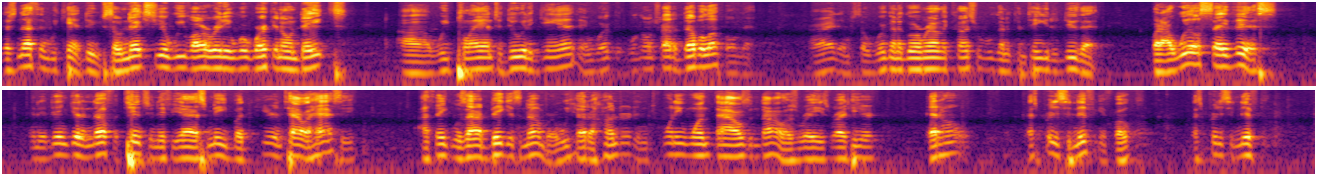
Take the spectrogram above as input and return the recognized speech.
There's nothing we can't do. So next year we've already we're working on dates. Uh, we plan to do it again, and we're we're going to try to double up on that. All right, and so we're going to go around the country. We're going to continue to do that. But I will say this, and it didn't get enough attention if you ask me, but here in Tallahassee, I think was our biggest number. We had $121,000 raised right here at home. That's pretty significant, folks. That's pretty significant.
